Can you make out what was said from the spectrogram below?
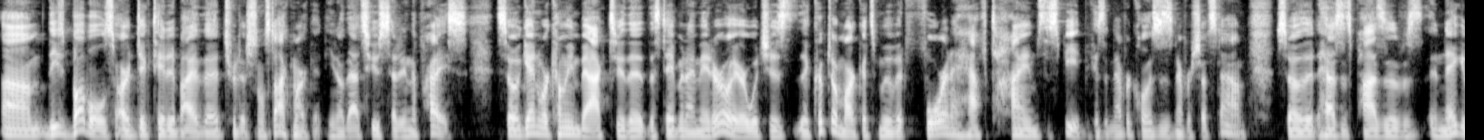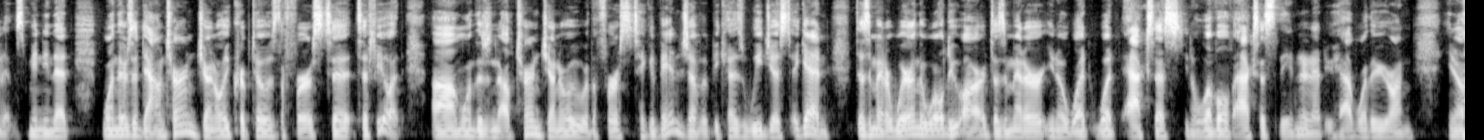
um, these bubbles are dictated by the traditional stock market. You know that's who's setting the price. So again, we're coming back to the the statement I made earlier, which is the crypto markets move at four and a half times the speed because it never closes, never shuts down. So it has its positives and negatives, meaning that when there's a downturn, generally crypto is the first to to feel it. Um, um, when there's an upturn, generally we're the first to take advantage of it because we just, again, doesn't matter where in the world you are, doesn't matter, you know, what what access, you know, level of access to the internet you have, whether you're on, you know,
